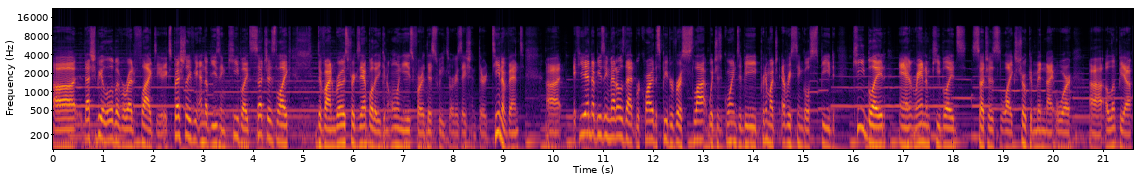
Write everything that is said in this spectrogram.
uh, that should be a little bit of a red flag to you, especially if you end up using Keyblades such as like Divine Rose, for example, that you can only use for this week's Organization 13 event. Uh, if you end up using medals that require the speed reverse slot, which is going to be pretty much every single speed keyblade and random keyblades such as like Stroke of Midnight or uh, Olympia,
